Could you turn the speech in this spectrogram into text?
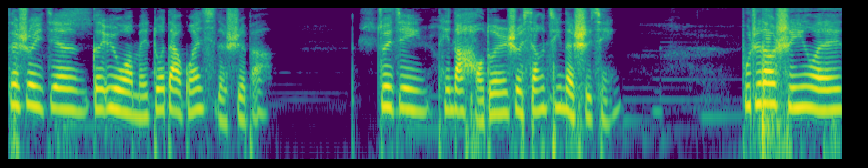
再说一件跟欲望没多大关系的事吧。最近听到好多人说相亲的事情，不知道是因为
